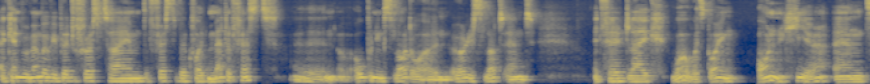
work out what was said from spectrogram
I can remember we played the first time the festival called Metal Fest, uh, an opening slot or an early slot, and it felt like, wow, what's going on here? And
